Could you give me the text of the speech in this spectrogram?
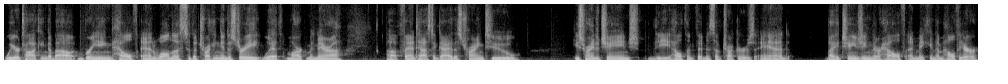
we are talking about bringing health and wellness to the trucking industry with Mark Manera, a fantastic guy that's trying to he's trying to change the health and fitness of truckers and by changing their health and making them healthier,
